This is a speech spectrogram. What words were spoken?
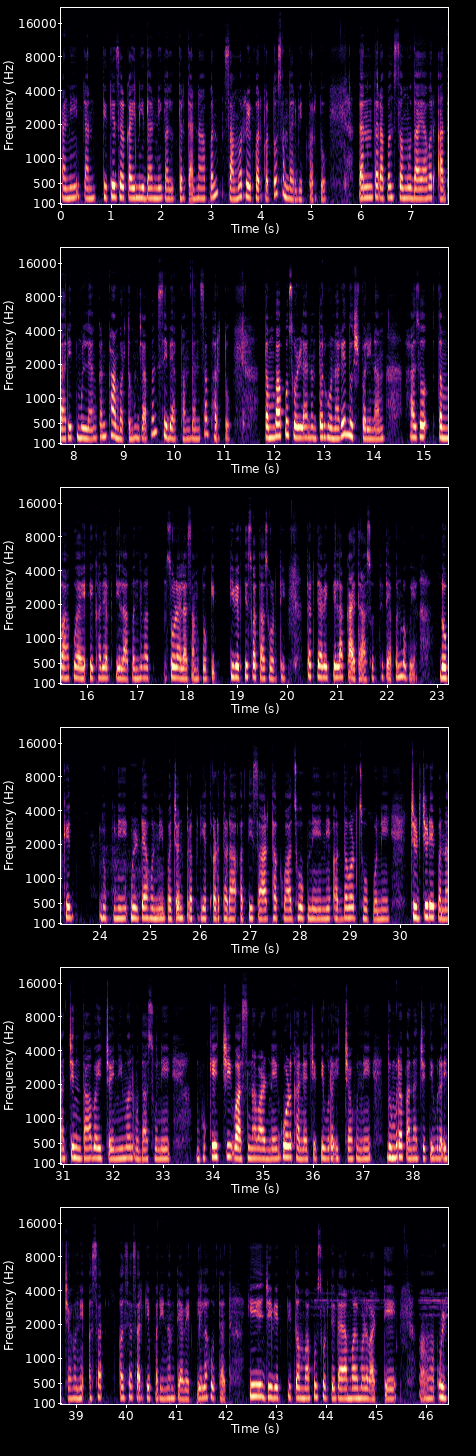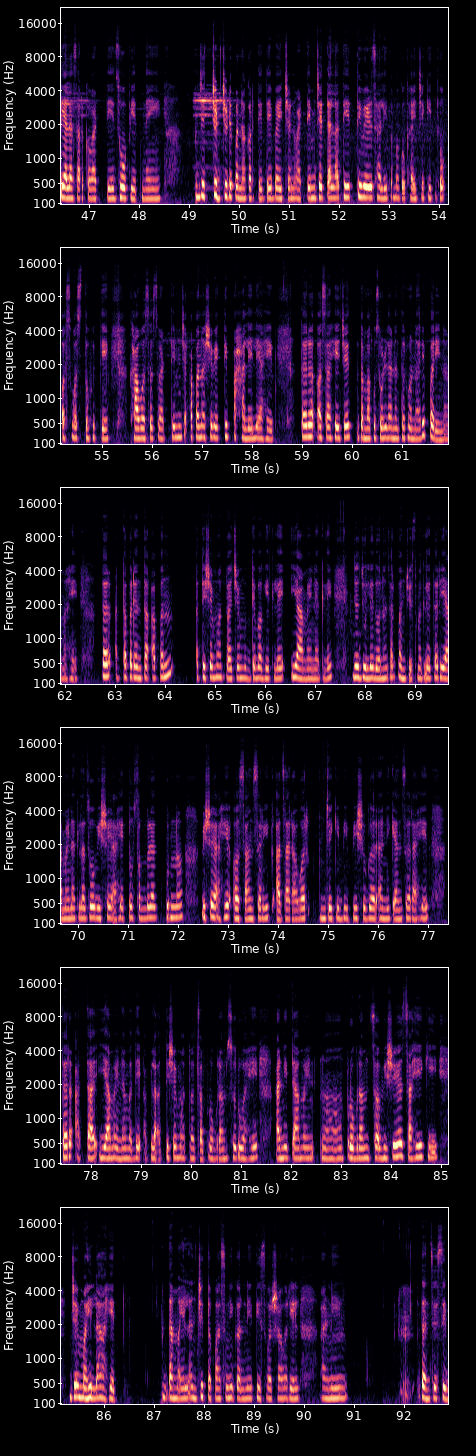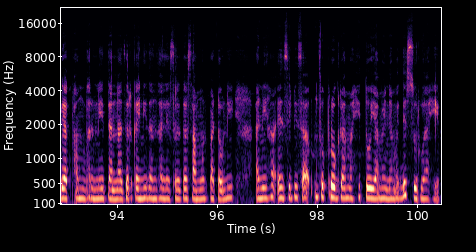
आणि त्यां तिथे जर काही निदान निघालं तर त्यांना आपण समोर रेफर करतो संदर्भित करतो. त्यानंतर आपण समुदायावर आधारित मूल्यांकन फॉर्म भरतो म्हणजे आपण सीबॅक फॉर्म त्यांचा भरतो. तंबाखू सोडल्यानंतर होणारे दुष्परिणाम. हा जो तंबाखू आहे एखाद्या व्यक्तीला आपण जेव्हा सोडायला सांगतो की ती व्यक्ती स्वतः सोडते. तर त्या व्यक्तीला काय त्रास होते ते आपण बघूया. डोके दुखणे उलट्या होणे पचन प्रक्रियेत अडथळा अतिसार थकवा झोपणे येणे अर्धवट झोप होणे चिडचिडेपणा चिंता बैचैनी मन उदास होणे भुकेची वासना वाढणे गोड खाण्याची तीव्र इच्छा होणे धूम्रपानाची तीव्र इच्छा होणे असा अशासारखे परिणाम त्या व्यक्तीला होतात. की जी व्यक्ती तंबाखू सोडते त्याला मळमळ वाटते उलटी आल्यासारखं वाटते झोप येत नाही म्हणजे चिडचिडेपणा करते ते बेचन वाटते. म्हणजे त्याला ते ती वेळ झाली तंबाखू खायचे की तो अस्वस्थ होते खावंसंच वाटते. म्हणजे आपण असे व्यक्ती पाहिलेले आहे. तर असं हे जे तंबाखू सोडल्यानंतर होणारे परिणाम आहे. तर आत्तापर्यंत आपण अतिशय महत्त्वाचे मुद्दे बघितले या महिन्यातले. जे जुलै दोन हजार पंचवीसमधले तर या महिन्यातला जो विषय आहे तो सगळ्यात पूर्ण विषय आहे असांसर्गिक आजारावर. जे की बी पी शुगर आणि कॅन्सर आहेत. तर आता या महिन्यामध्ये आपला अतिशय महत्त्वाचा प्रोग्राम सुरू आहे. आणि त्या महिन प्रोग्रामचा विषयच आहे की जे महिला आहेत त्या महिलांची तपासणी करणे तीस वर्षावरील आणि त्यांचे सीबॅक फॉर्म भरणे त्यांना जर काही निदान झाले असेल तर सामोर पाठवणे आणि हा एन सी टीचा जो प्रोग्राम आहे तो या महिन्यामध्ये सुरू आहे.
